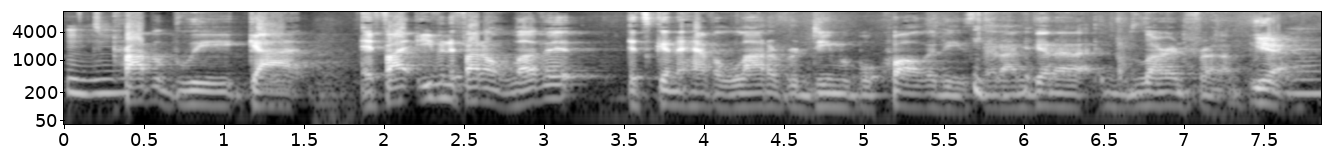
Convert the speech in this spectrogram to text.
it's mm-hmm. probably got. If I even if I don't love it, it's gonna have a lot of redeemable qualities that I'm gonna learn from. Yeah,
